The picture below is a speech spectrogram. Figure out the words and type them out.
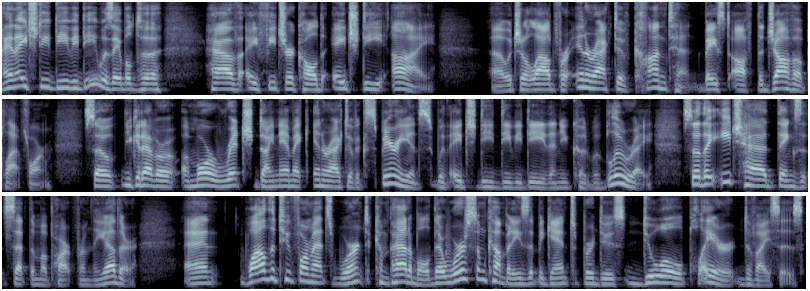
And HD DVD was able to have a feature called HDI, uh, which allowed for interactive content based off the Java platform. So you could have a, a, more rich, dynamic, interactive experience with HD DVD than you could with Blu ray. So they each had things that set them apart from the other. And while the two formats weren't compatible, there were some companies that began to produce dual player devices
